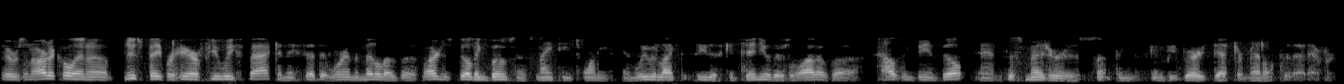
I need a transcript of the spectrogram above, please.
There was an article in a newspaper here a few weeks back, and they said that we're in the middle of the largest building boom since 1920, and we would like to see this continue. There's a lot of uh, housing being built, and this measure is something that's going to be very detrimental to that effort.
